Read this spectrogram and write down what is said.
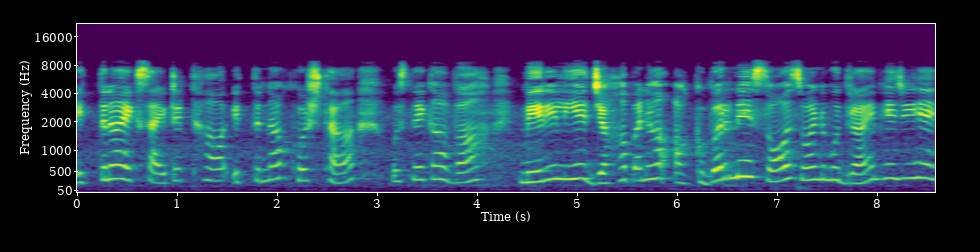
इतना एक्साइटेड था और इतना खुश था। उसने कहा, वाह, मेरे लिए जहाँ पना अकबर ने सौ स्वर्ण मुद्राएँ भेजी हैं,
